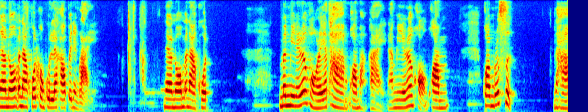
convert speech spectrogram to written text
แนวโน้มอนาคตของคุณและเขาเป็นอย่างไร แนวโน้มอนาคต มันมีในเรื่องของระยะทางความห่างไกลนะมีในเรื่องของความความรู้สึกนะคะ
